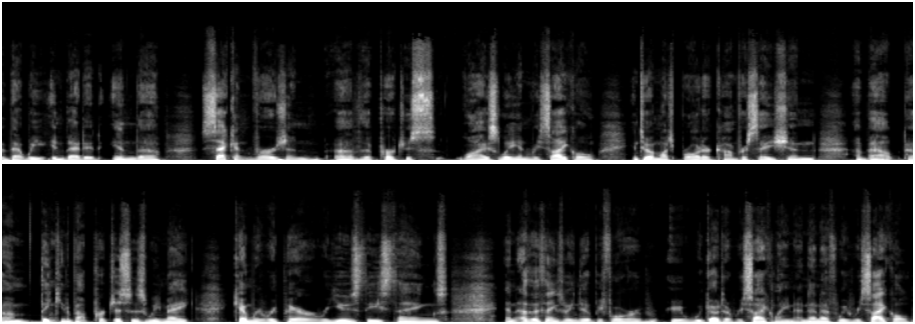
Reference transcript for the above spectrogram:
that we embedded in the second version of the purchase wisely and recycle into a much broader conversation about um, thinking about purchases we make. Can we repair or reuse these things and other things we do before we go to recycling? And then if we recycle,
